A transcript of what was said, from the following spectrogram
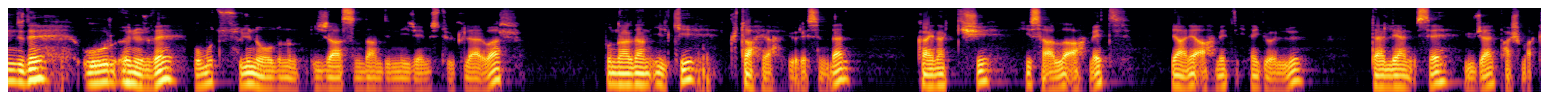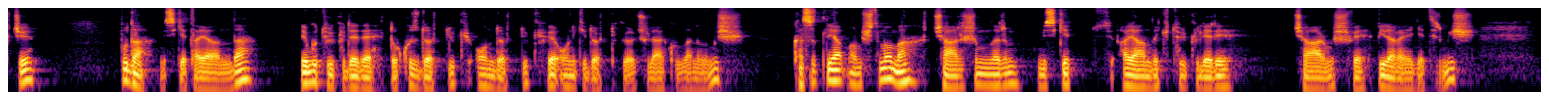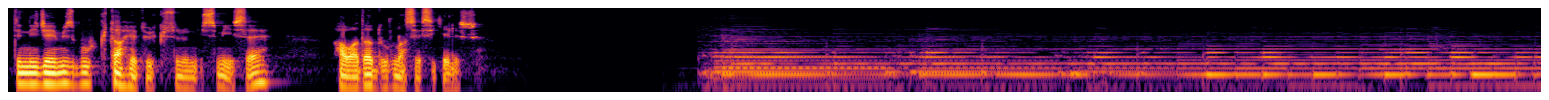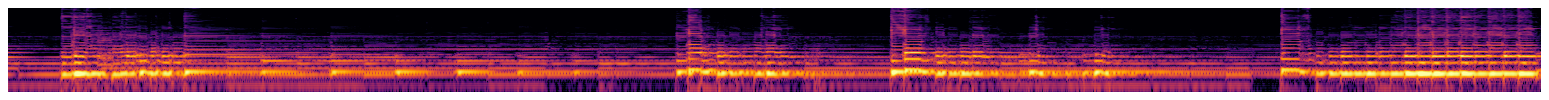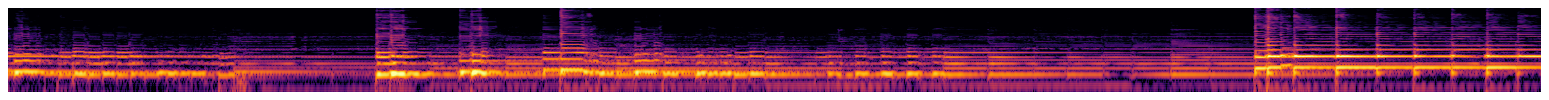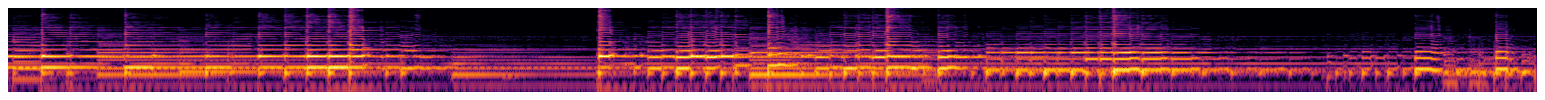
Şimdi de Uğur Önür ve Umut Sülünoğlu'nun icrasından dinleyeceğimiz türküler var. Bunlardan ilki Kütahya yöresinden. Kaynak kişi Hisarlı Ahmet yani Ahmet İnegöllü. Derleyen ise Yücel Paşmakçı. Bu da misket ayağında ve bu türküde de 9 dörtlük, 10 dörtlük ve 12 dörtlük ölçüler kullanılmış. Kasıtlı yapmamıştım ama çağrışımlarım misket ayağındaki türküleri çağırmış ve bir araya getirmiş. Dinleyeceğimiz bu Kütahya türküsünün ismi ise Havada Durna Sesi Gelir. Havada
